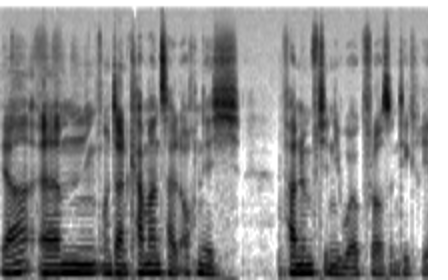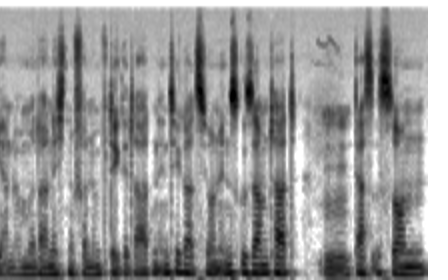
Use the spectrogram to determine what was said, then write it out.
Ja, ähm, und dann kann man es halt auch nicht vernünftig in die Workflows integrieren, wenn man da nicht eine vernünftige Datenintegration insgesamt hat. Mhm. Das ist so ein.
